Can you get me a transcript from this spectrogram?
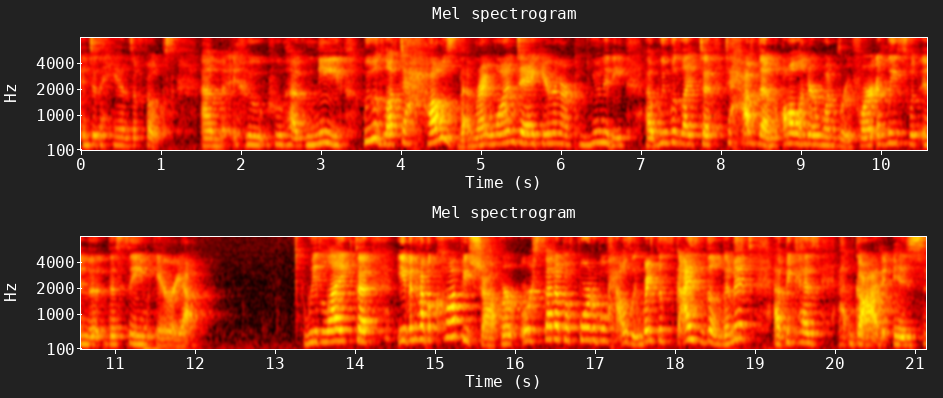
into the hands of folks um, who who have need, we would love to house them. Right, one day here in our community, uh, we would like to to have them all under one roof, or at least within the the same area. We'd like to even have a coffee shop or, or set up affordable housing, right? The sky's the limit uh, because God is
